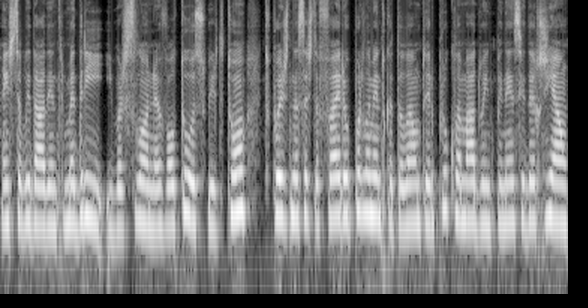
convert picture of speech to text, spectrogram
A instabilidade entre Madrid e Barcelona voltou a subir de tom depois de, na sexta-feira, o Parlamento catalão ter proclamado a independência da região.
